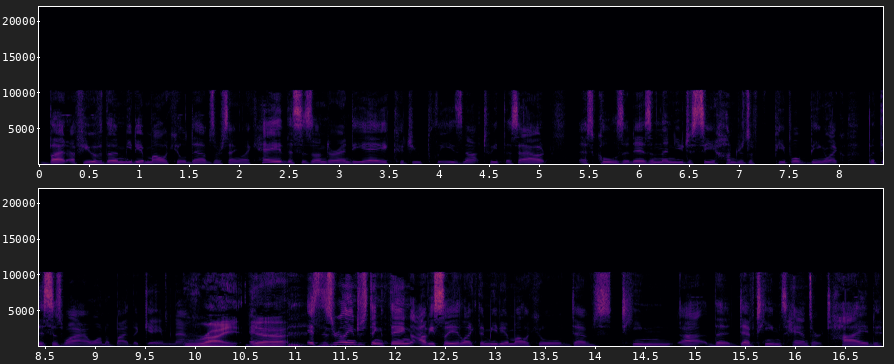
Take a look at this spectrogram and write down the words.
but a few of the Media Molecule devs are saying like, "Hey, this is under NDA. Could you please not tweet this out?" As cool as it is, and then you just see hundreds of people being like, "But this is why I want to buy the game now." Right. Yeah. it's this really interesting thing. Obviously, like the Media Molecule devs team, uh, the dev team's hands are tied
